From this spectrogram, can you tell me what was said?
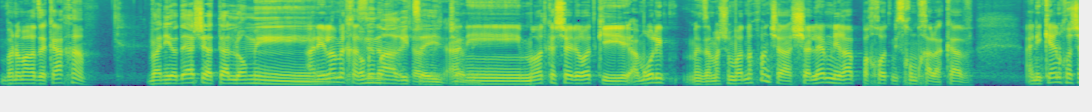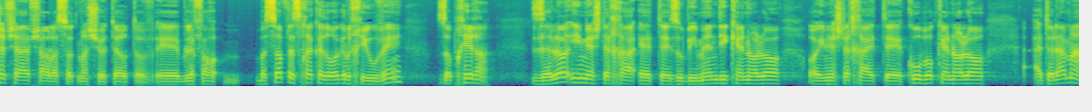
בוא נאמר את זה ככה, ואני יודע שאתה לא, מ... אני לא לא ממעריצי צ'אבי. אני מאוד קשה לראות כי אמרו לי, זה משהו מאוד נכון, שהשלם נראה פחות מסכום חלקיו. אני כן חושב שהיה אפשר לעשות משהו יותר טוב. אה, לפח... בסוף לשחק כדורגל חיובי זו בחירה. זה לא אם יש לך את אה, זובי מנדי כן או לא, או אם יש לך את אה, קובו כן או לא. אתה יודע מה,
